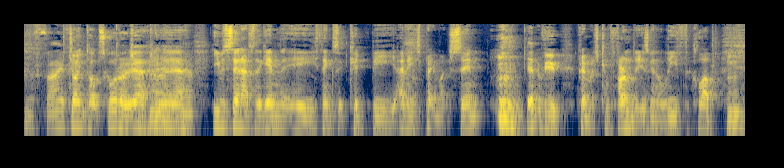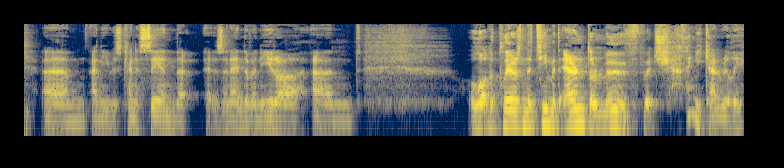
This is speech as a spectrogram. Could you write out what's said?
With five Joint top scorer, yeah, scorer, yeah, yeah. He was saying after the game that he thinks it could be. I mean, he's pretty much saying the interview pretty much confirmed that he's going to leave the club, Mm. um, and he was kind of saying that it was an end of an era, and a lot of the players in the team had earned their move, which I think you can't really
